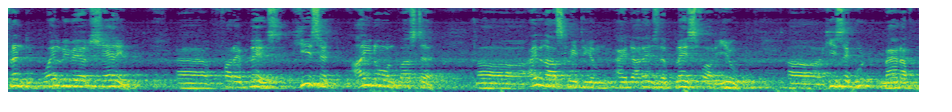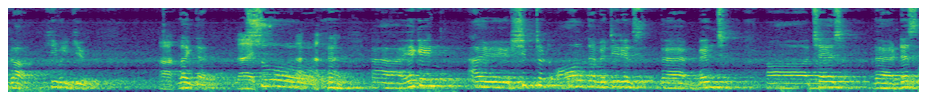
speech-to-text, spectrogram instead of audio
friend while we were sharing uh, for a place. He said, "I know one pastor. Uh, I will ask with him and arrange the place for you. Uh, he's a good man of God. He will give." Ah, like that. Nice. So uh, again, I shifted all the materials, the bench, uh, chairs, the desk,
